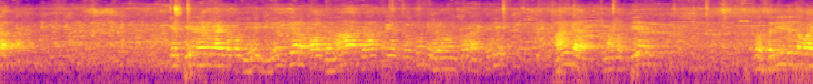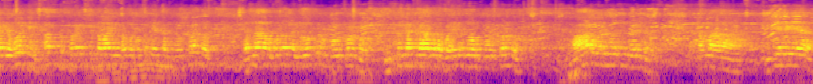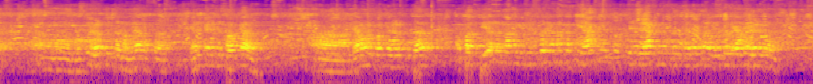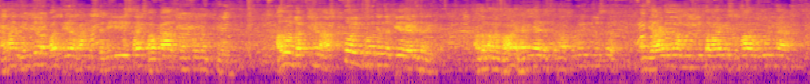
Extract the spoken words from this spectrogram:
ಏ ತೇರ್ ಹೆಂಗಾಯ್ತಪ್ಪ ಏನ್ ತೇರಪ್ಪ ಜನ ಜಾತ್ರೆ ತಿಳ್ಕೊಂಡು ಹೇಳುವಂಥವ್ರು ಆಗ್ತೀವಿ. ಹಂಗ ನಮ್ಮ ದೇಹ ಸರಿಯಿಲ್ಲವಾಗಿ ಹೋಗಿ ಮತ್ತು ಸುರಕ್ಷಿತವಾಗಿ ಬರಬೇಕಂತ ತಿಳ್ಕೊಂಡು ಎಲ್ಲ ಊರನ್ನ ಯುವಕರು ಕೂಡ್ಕೊಂಡು ವಿಶ್ವಗಂಗಾಧರ ಬಳಿಯದವರು ಕೂಡ್ಕೊಂಡು ಭಾಳ ವೈಭವದಿಂದ ಹೇಳಿದರು. ನಮ್ಮ ವಿಜಯ ವಸ್ತು ಹೇಳ್ತಿದ್ದ ನಮ್ಮ ಯಾರ ಎಂಟೆಂಟು ಸರ್ಕಾರ ಯಾವ ಬಗ್ಗೆ ಹೇಳ್ತಿದ್ದ. ಅಪ್ಪ ತೇರು ನಮಗೆ ನಿಂತೋರ್ಗನಕತ್ತಿ ಯಾಕೆ ನಿಂತು ತೇರು ಯಾಕೆ ನಿಂತಾರೆ ನಿಂತರು ಯಾರೋ ಹೇಳಿದ್ರು ಅಣ್ಣ ನಿಂತಿಲ್ಲಪ್ಪ ತೇರು ಹಂಗೆ ಸಲೀಸಾಗಿ ಸಾವಕಾಶ ಅಂತ ಹೇಳಿ ಅದು ಲಕ್ಷಣ, ಅಷ್ಟು ವೈಭವದಿಂದ ತೇರು ಹೇಳಿದ್ರಿ ಅದು ನನಗೆ ಭಾಳ ಹೆಮ್ಮೆ ಅನಿಸ್ತು. ನಾ ಸುಮ್ಮನೆ ದಿವಸ ಒಂದು ಎರಡು ದಿನ ಮುಂಚಿತವಾಗಿ ಸುಮಾರು ಊರಿನ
